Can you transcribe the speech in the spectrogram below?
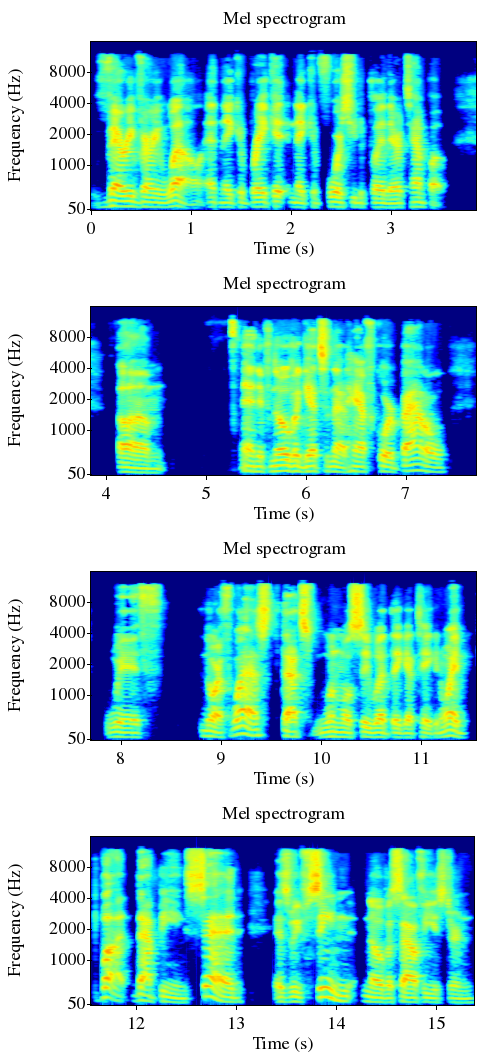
very very well, and they could break it and they could force you to play their tempo. Um, and if Nova gets in that half court battle with Northwest, that's when we'll see what they get taken away. But that being said, as we've seen Nova Southeastern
